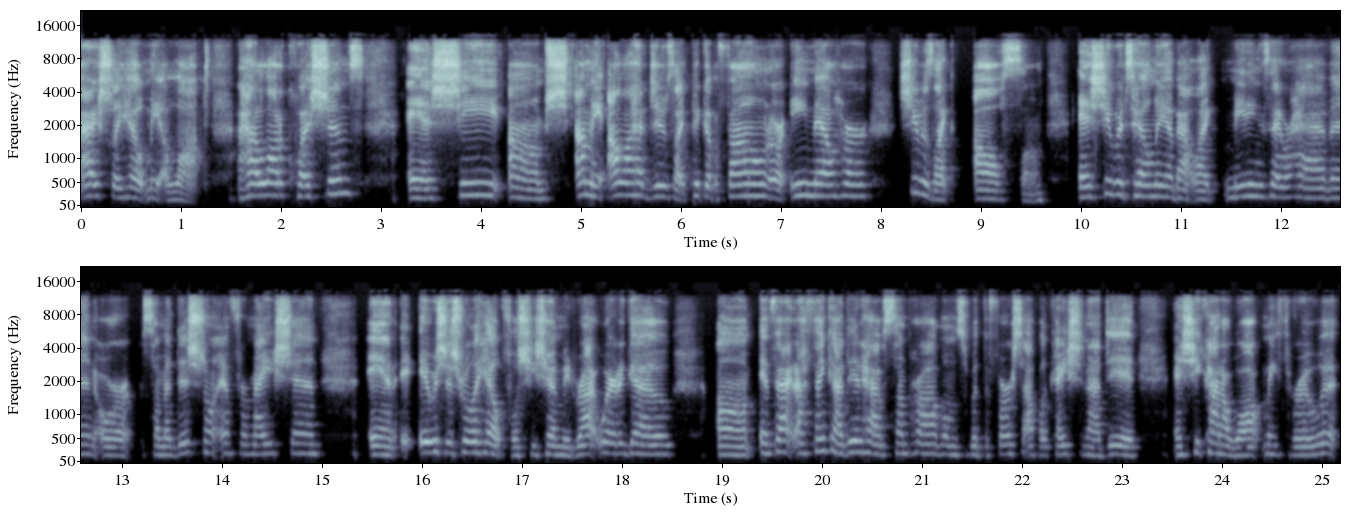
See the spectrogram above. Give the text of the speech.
actually helped me a lot. I had a lot of questions, and she, um, she, I mean, all I had to do was like pick up the phone or email her. She was like awesome, and she would tell me about like meetings they were having or some additional information, and it, it was just really helpful. She showed me right where to go. Um, in fact, I think I did have some problems with the first application I did, and she kind of walked me through it.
